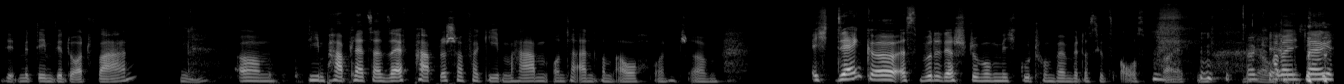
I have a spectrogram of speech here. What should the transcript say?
mit dem wir dort waren. Mhm. Ähm, die ein paar Plätze an Self-Publisher vergeben haben, unter anderem auch. Und ähm, ich denke, es würde der Stimmung nicht gut tun, wenn wir das jetzt ausbreiten. okay. Aber ich sage,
